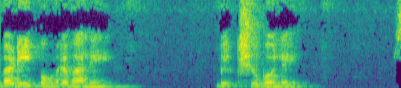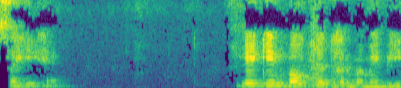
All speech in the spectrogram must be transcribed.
बड़ी उम्र वाले भिक्षु बोले, सही है। लेकिन बौद्ध धर्म में भी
